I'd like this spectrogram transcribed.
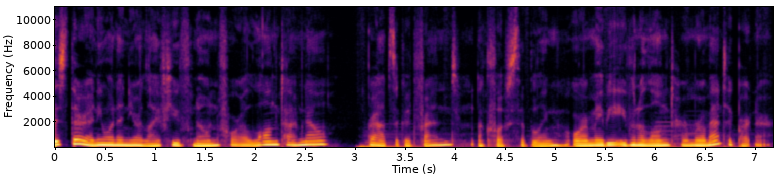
Is there anyone in your life you've known for a long time now? Perhaps a good friend, a close sibling, or maybe even a long-term romantic partner.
